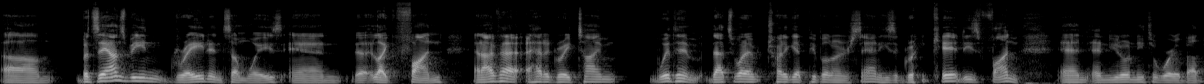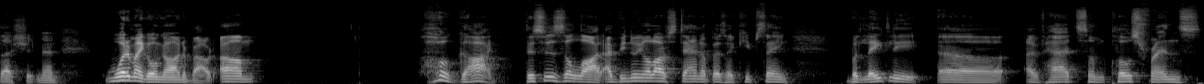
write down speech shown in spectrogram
Um, but Zayan's been great in some ways and uh, like fun, and I've had I had a great time with him. That's what I try to get people to understand. He's a great kid. He's fun, and and you don't need to worry about that shit, man. What am I going on about? Um. Oh God, this is a lot. I've been doing a lot of stand up, as I keep saying, but lately, uh, I've had some close friends,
